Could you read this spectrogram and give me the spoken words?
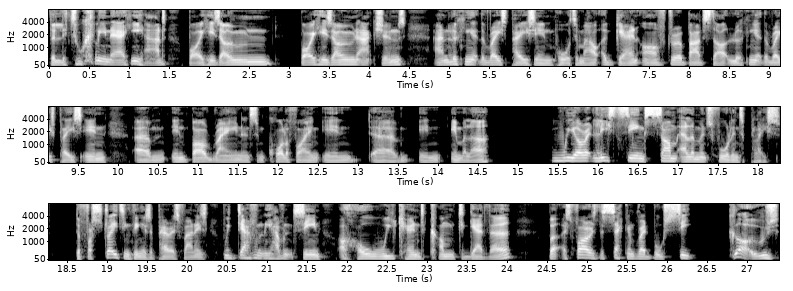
the little clean air he had by his own by his own actions and looking at the race pace in Portimao again after a bad start, looking at the race pace in um, in Bahrain and some qualifying in um, in Imola, we are at least seeing some elements fall into place. The frustrating thing as a Perez fan is we definitely haven't seen a whole weekend come together. But as far as the second Red Bull seat goes,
